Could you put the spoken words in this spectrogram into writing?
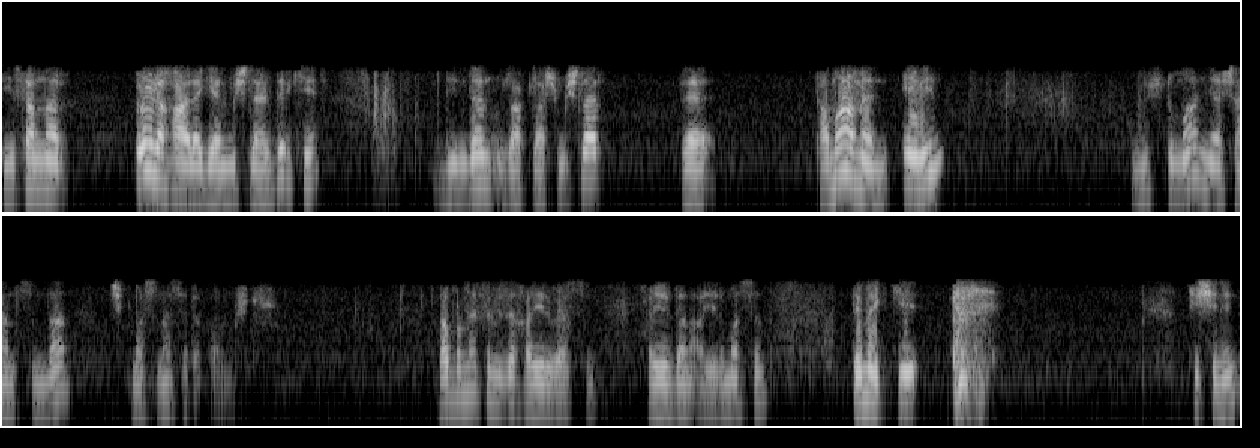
İnsanlar öyle hale gelmişlerdir ki dinden uzaklaşmışlar ve tamamen evin Müslüman yaşantısından çıkmasına sebep olmuştur. Rabbim hepimize hayır versin. Hayırdan ayırmasın. Demek ki kişinin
